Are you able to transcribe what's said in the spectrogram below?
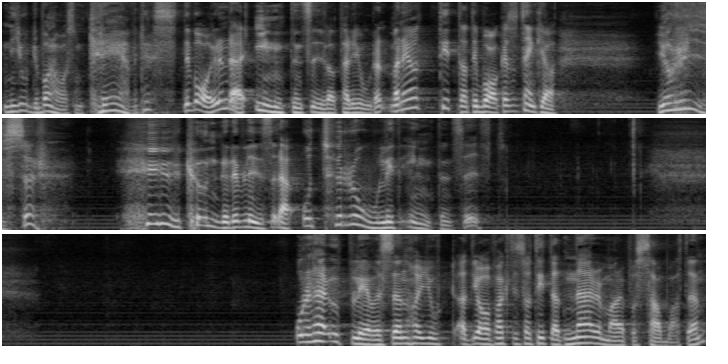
ni gjorde bara vad som krävdes. Det var ju den där intensiva perioden. Men när jag tittar tillbaka så tänker jag, jag ryser. Hur kunde det bli så där otroligt intensivt? Och den här upplevelsen har gjort att jag faktiskt har tittat närmare på sabbaten.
